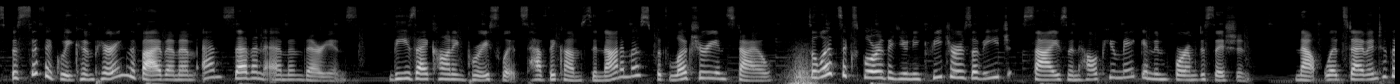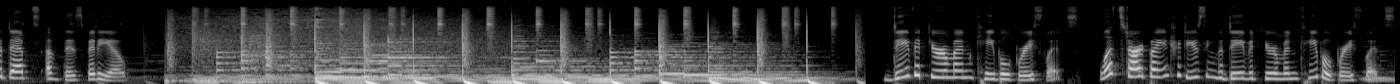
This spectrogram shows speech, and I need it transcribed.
specifically comparing the 5mm and 7mm variants. These iconic bracelets have become synonymous with luxury and style, so let's explore the unique features of each size and help you make an informed decision. Now, let's dive into the depths of this video. Yurman cable bracelets. Let's start by introducing the David Yurman cable bracelets.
